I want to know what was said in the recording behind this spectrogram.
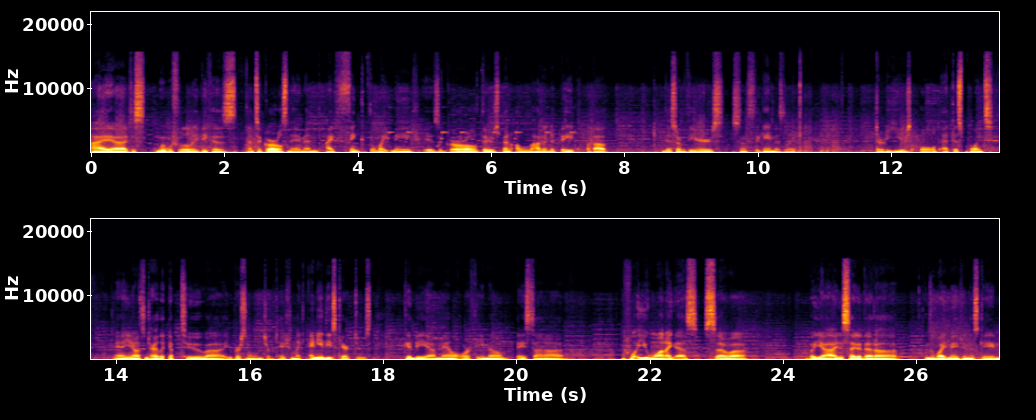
I uh, just went with Lily because that's a girl's name, and I think the White Mage is a girl. There's been a lot of debate about this over the years since the game is like 30 years old at this point. And you know, it's entirely up to uh, your personal interpretation. Like any of these characters could be a male or female based on uh, what you want, I guess. So, uh, but yeah, I decided that uh, the White Mage in this game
